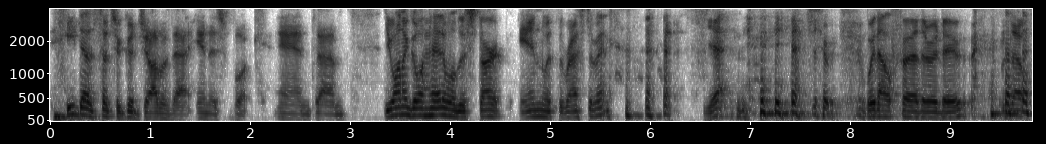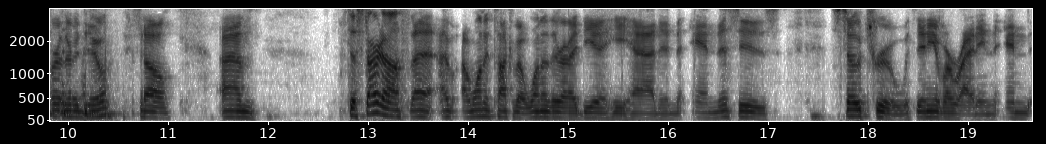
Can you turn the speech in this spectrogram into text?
he does such a good job of that in this book. And um, do you want to go ahead and we'll just start in with the rest of it? yeah, yeah sure. Without further ado. Without further ado. So, um, to start off, uh, I, I want to talk about one other idea he had, and and this is so true with any of our writing, and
